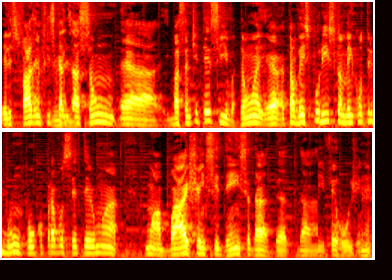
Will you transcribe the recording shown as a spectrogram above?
Eles fazem fiscalização uhum. é, bastante intensiva. Então, é, é, talvez por isso também contribua um pouco para você ter uma, uma baixa incidência da, da, da ferrugem, né?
